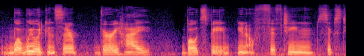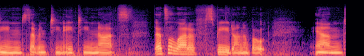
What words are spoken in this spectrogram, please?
what we would consider very high boat speed, you know, 15, 16, 17, 18 knots, that's a lot of speed on a boat and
